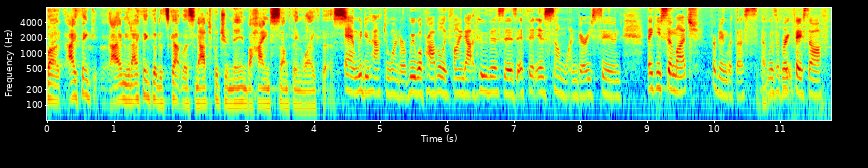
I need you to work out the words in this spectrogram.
But I think, I mean, I think that it's gutless not to put your name behind something like this. And we do have to wonder. We will probably find out who this is, if it is someone, very soon. Thank you so much for being with us. That was a great face off.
